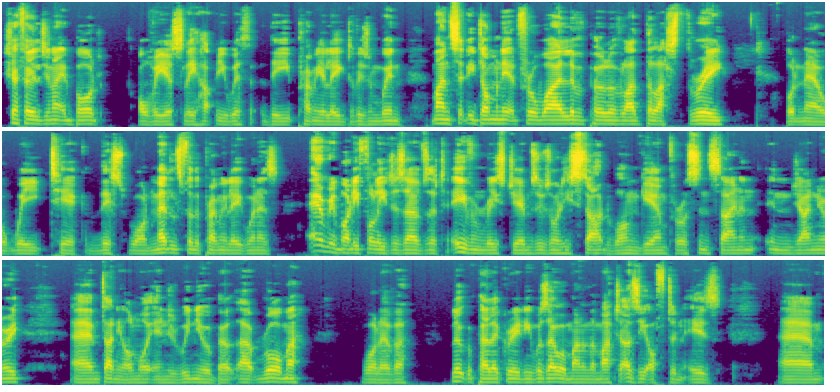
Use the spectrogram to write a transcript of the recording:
Sheffield United board obviously happy with the Premier League division win. Man City dominated for a while. Liverpool have had the last three. But now we take this one. Medals for the Premier League winners. Everybody fully deserves it. Even Reece James, who's only started one game for us since signing in January. Um, Danny Olmo injured. We knew about that. Roma, whatever. Luca Pellegrini was our man of the match, as he often is. Um,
